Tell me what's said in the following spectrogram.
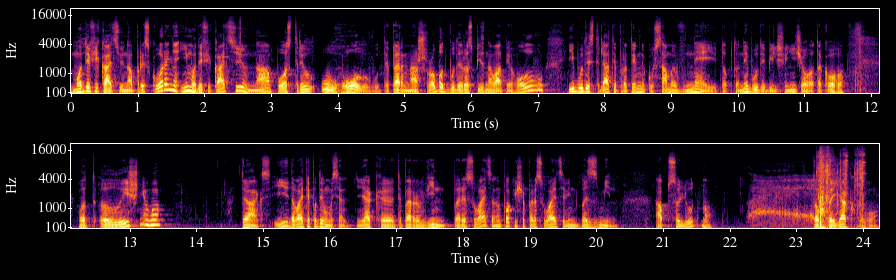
модифікацію на прискорення і модифікацію на постріл у голову. Тепер наш робот буде розпізнавати голову і буде стріляти противнику саме в неї. Тобто не буде більше нічого такого от лишнього. Так, і давайте подивимося, як е, тепер він пересувається. Ну, поки що пересувається він без змін. Абсолютно. Тобто, як. Ого,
